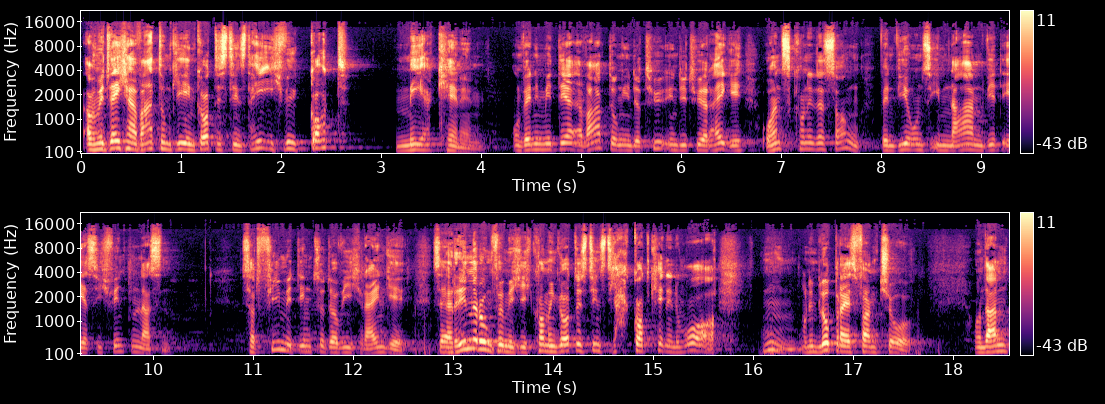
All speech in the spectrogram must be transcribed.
aber mit welcher Erwartung gehe ich in den Gottesdienst? Hey, ich will Gott mehr kennen. Und wenn ich mit der Erwartung in, der Tür, in die Tür reingehe, eins kann ich das sagen, wenn wir uns ihm nahen, wird er sich finden lassen. Es hat viel mit dem zu tun, wie ich reingehe. Es ist eine Erinnerung für mich. Ich komme in den Gottesdienst, ja, Gott kennen, wow. Hm, und im Lobpreis fängt schon. Und dann,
